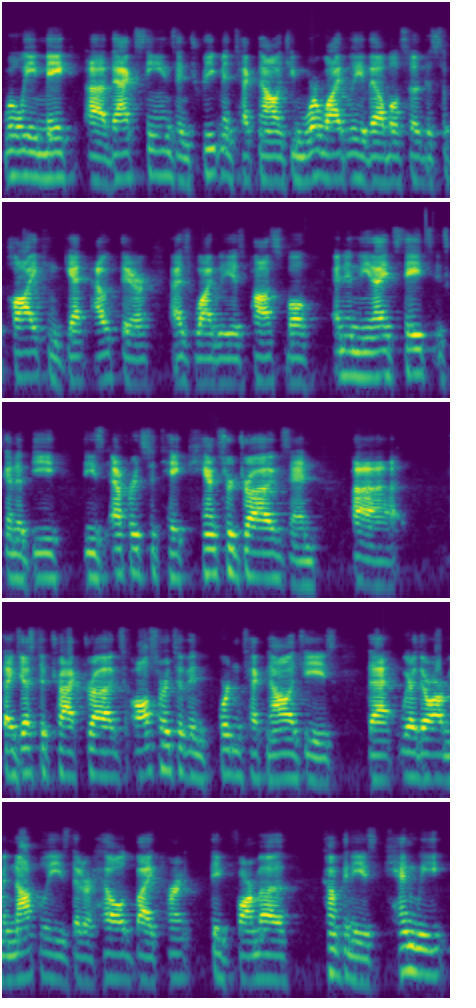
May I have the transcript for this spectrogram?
will we make uh, vaccines and treatment technology more widely available so the supply can get out there as widely as possible. And in the United States, it's going to be these efforts to take cancer drugs and uh, digestive tract drugs, all sorts of important technologies that where there are monopolies that are held by current big pharma companies. Can we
